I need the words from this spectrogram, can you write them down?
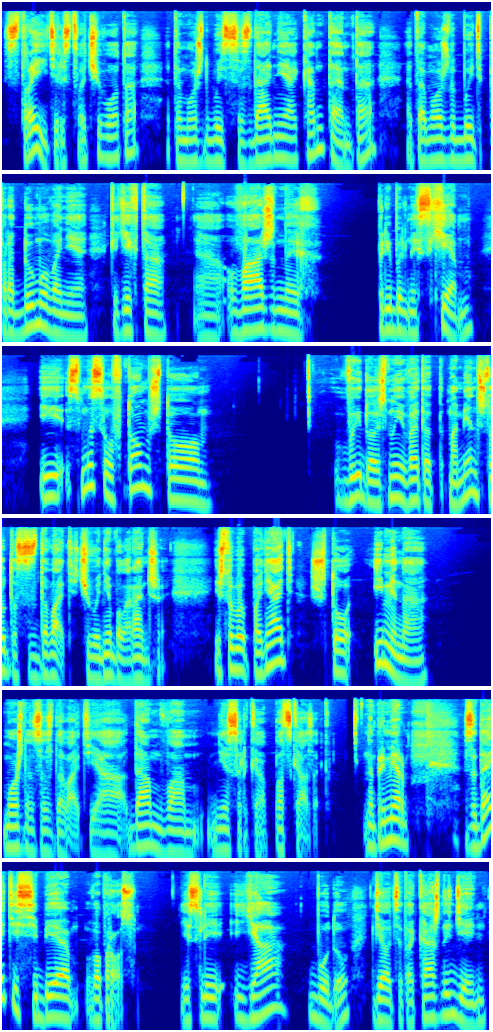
строительство чего-то, это может быть создание контента, это может быть продумывание каких-то э, важных прибыльных схем. И смысл в том, что вы должны в этот момент что-то создавать, чего не было раньше. И чтобы понять, что именно можно создавать, я дам вам несколько подсказок. Например, задайте себе вопрос. Если я буду делать это каждый день,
